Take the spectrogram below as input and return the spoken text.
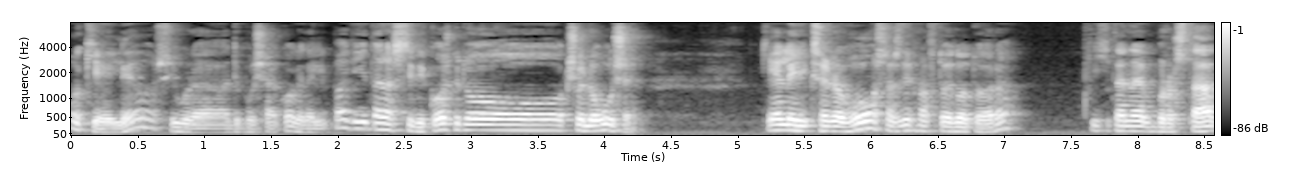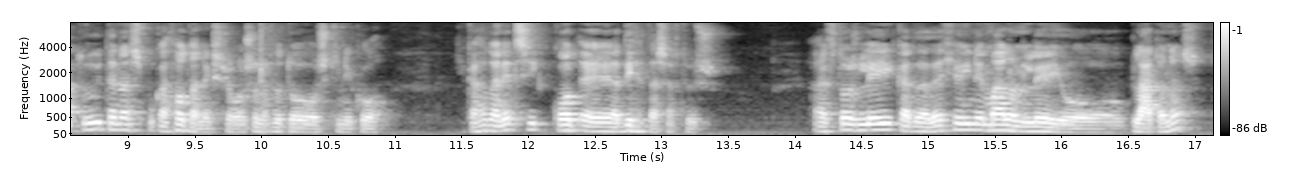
Οκ, λέω, σίγουρα εντυπωσιακό κτλ. Και, και ήταν ένας ειδικό και το αξιολογούσε. Και έλεγε, ξέρω εγώ, σας δείχνω αυτό εδώ τώρα. Και ήταν μπροστά του, ήταν ένας που καθόταν, ξέρω εγώ, σε όλο αυτό το σκηνικό. Και καθόταν έτσι κο- ε, αντίθετα σε αυτούς. Αυτός λέει, κατά τέτοιο, είναι μάλλον λέει ο Πλάτωνας,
